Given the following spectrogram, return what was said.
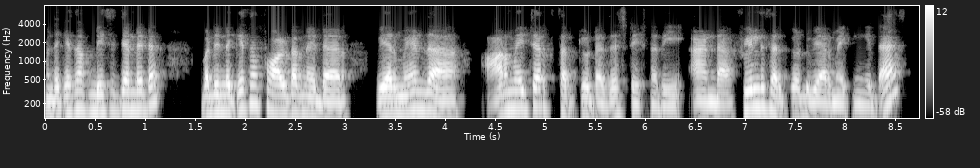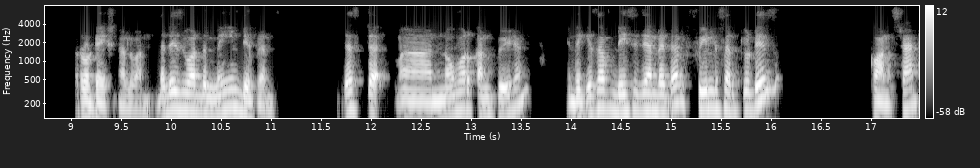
in the case of DC generator. But in the case of alternator, we are made the armature circuit as a stationary and uh, field circuit we are making it as rotational one. That is what the main difference. Just uh, no more confusion. In the case of DC generator, field circuit is constant,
